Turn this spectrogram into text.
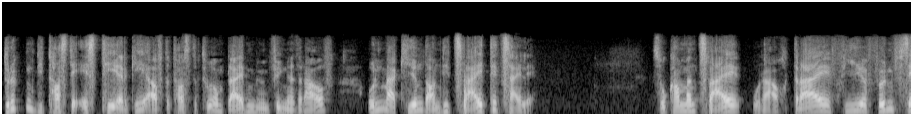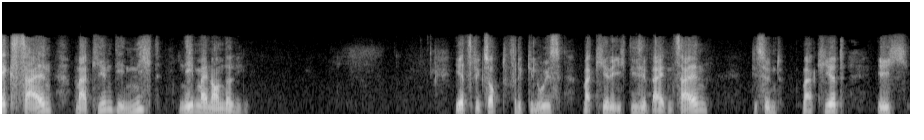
drücken die Taste STRG auf der Tastatur und bleiben mit dem Finger drauf und markieren dann die zweite Zeile. So kann man zwei oder auch drei, vier, fünf, sechs Zeilen markieren, die nicht nebeneinander liegen. Jetzt, wie gesagt, Fricke Louis, markiere ich diese beiden Zeilen. Die sind markiert. Ich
